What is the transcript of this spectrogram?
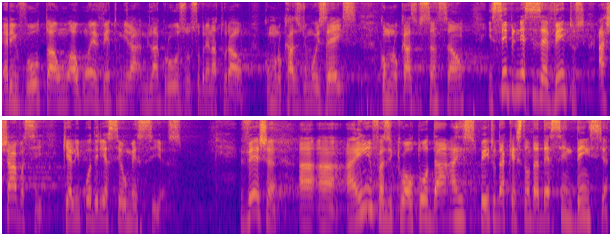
era envolto a um, algum evento milagroso, sobrenatural, como no caso de Moisés, como no caso de Sansão. E sempre nesses eventos achava-se que ali poderia ser o Messias. Veja a, a, a, ênfase que o autor dá a respeito da questão da descendência,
